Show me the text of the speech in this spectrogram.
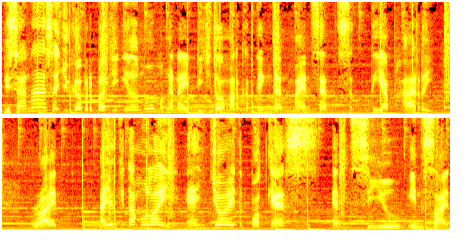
Di sana saya juga berbagi ilmu mengenai digital marketing dan mindset setiap hari. Right, ayo kita mulai. Enjoy the podcast and see you inside.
